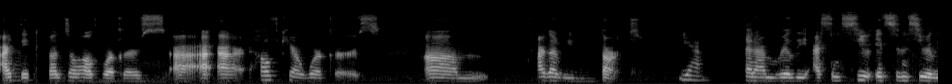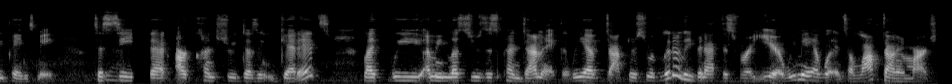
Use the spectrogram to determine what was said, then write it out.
I think mental health workers, uh, our healthcare workers, um, are going to be burnt. Yeah. And I'm really, I sincere, it sincerely pains me to yeah. see that our country doesn't get it. Like we, I mean, let's use this pandemic. We have doctors who have literally been at this for a year. We may have went into lockdown in March,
